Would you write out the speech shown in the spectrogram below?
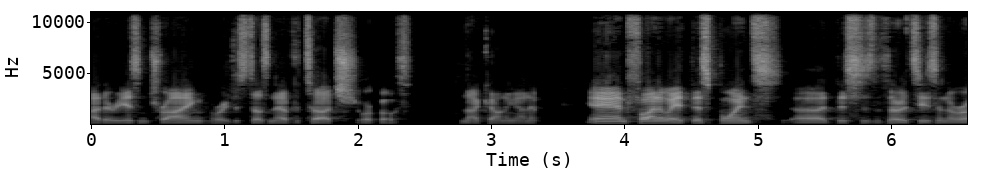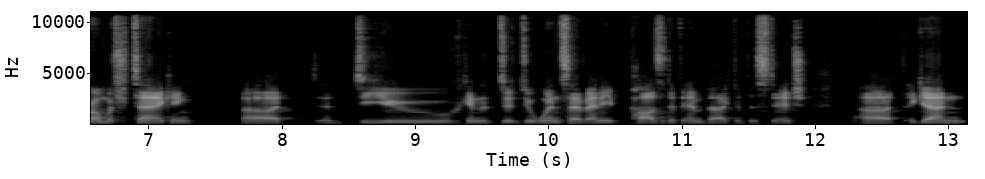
Either he isn't trying or he just doesn't have the touch, or both. Not counting on it. And finally, at this point, uh, this is the third season in a row in which you're tanking. Uh, do you you know, do, do wins have any positive impact at this stage? Uh, again,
